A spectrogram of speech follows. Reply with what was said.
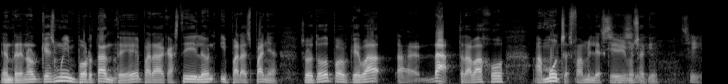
en Renault, que es muy importante eh, para Castilla y León y para España. Sobre todo porque va a, da trabajo a muchas familias que vivimos aquí. Sí,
